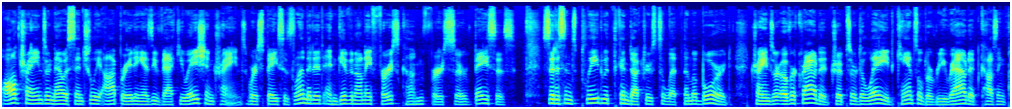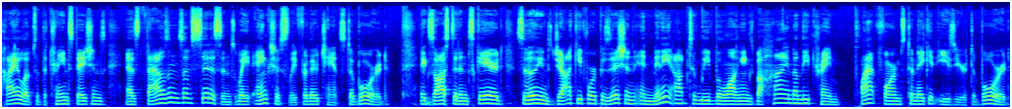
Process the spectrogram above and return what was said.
All trains are now essentially operating as evacuation trains, where space is limited and given on a first come, first served basis. Citizens plead with conductors to let them aboard. Trains are overcrowded, trips are delayed, canceled, or rerouted, causing pileups at the train stations as thousands of citizens wait anxiously for their chance to board. Exhausted Exhausted and scared, civilians jockey for position, and many opt to leave belongings behind on the train platforms to make it easier to board.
